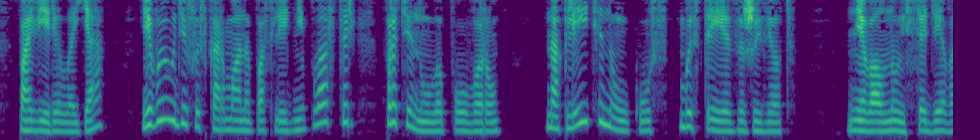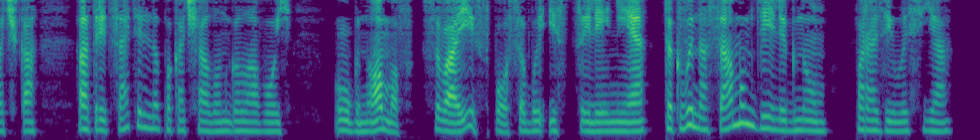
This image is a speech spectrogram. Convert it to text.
— поверила я и, выудив из кармана последний пластырь, протянула повару. «Наклейте на укус, быстрее заживет». «Не волнуйся, девочка», — отрицательно покачал он головой. «У гномов свои способы исцеления». «Так вы на самом деле гном?» — поразилась я.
